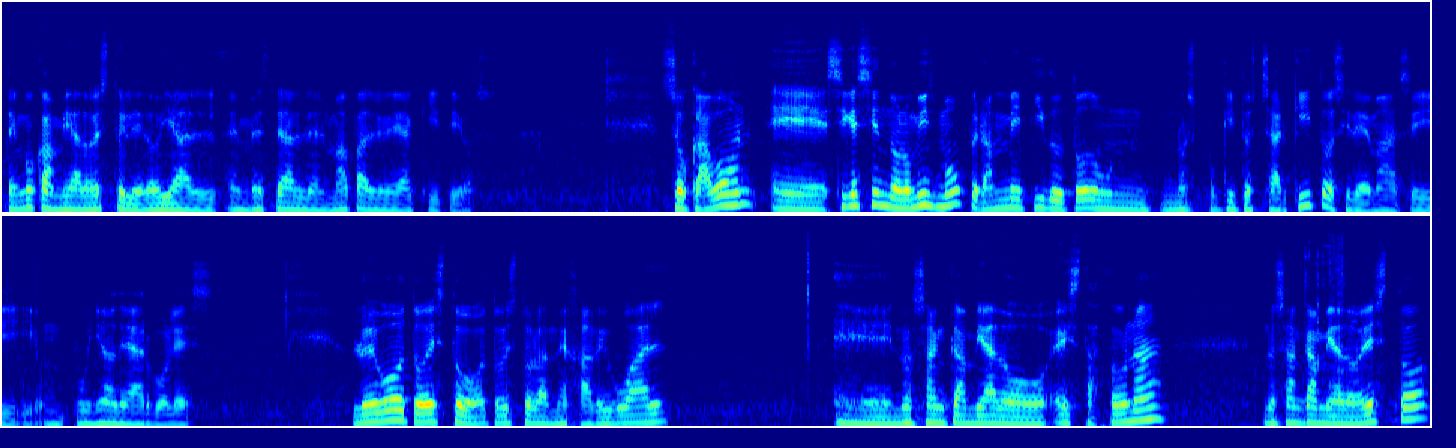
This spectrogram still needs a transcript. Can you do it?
tengo cambiado esto y le doy al... En vez de al del mapa, le doy aquí, tíos. Socavón eh, sigue siendo lo mismo, pero han metido todo unos poquitos charquitos y demás. Y un puñado de árboles. Luego todo esto, todo esto lo han dejado igual. Eh, nos han cambiado esta zona. Nos han cambiado esto.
